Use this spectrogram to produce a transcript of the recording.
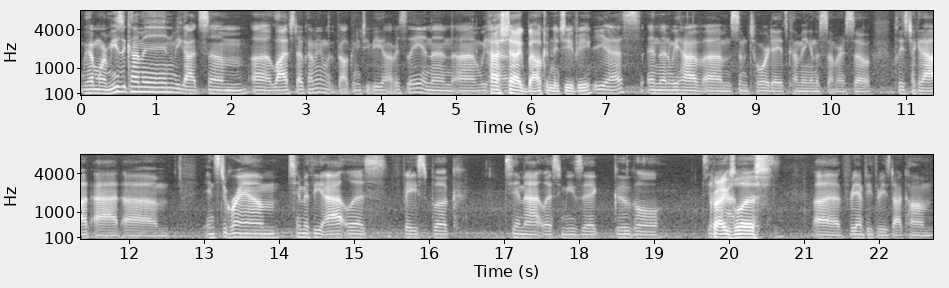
we have more music coming. We got some uh, live stuff coming with Balcony TV, obviously, and then um, we have, Hashtag balcony TV. Yes, and then we have um, some tour dates coming in the summer. So please check it out at um, Instagram, Timothy Atlas, Facebook, Tim Atlas Music, Google, Tim Craigslist. Atlas, uh, freemp3s.com,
